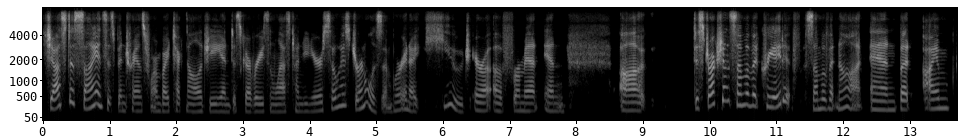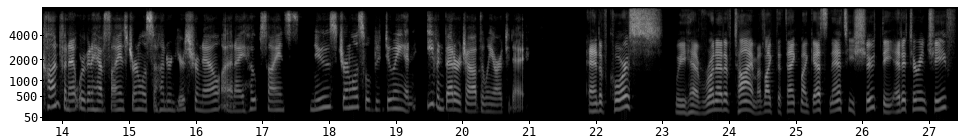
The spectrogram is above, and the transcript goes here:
just as science has been transformed by technology and discoveries in the last hundred years, so has journalism. We're in a huge era of ferment and uh, destruction some of it creative some of it not. And but i'm confident we're going to have science journalists 100 years from now and i hope science news journalists will be doing an even better job than we are today. And of course we have run out of time. I'd like to thank my guest, nancy shute the editor-in-chief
